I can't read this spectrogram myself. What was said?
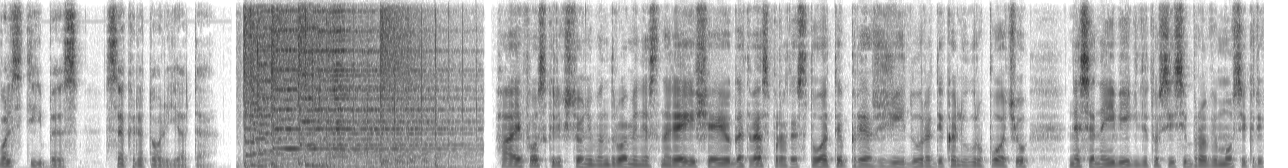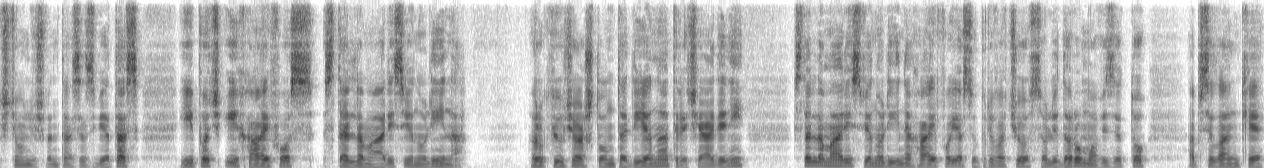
valstybės sekretorijate. Haifos krikščionių bendruomenės nariai išėjo gatves protestuoti prieš žydų radikalių grupuočių nesenai vykdytus įsibrovimus į krikščionių šventasias vietas, ypač į Haifos Stella Maris vienuolyną. Rūpiučio 8 dieną, trečiadienį, Stella Maris vienuolynė Haifoje su privačiu solidarumo vizitu apsilankė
